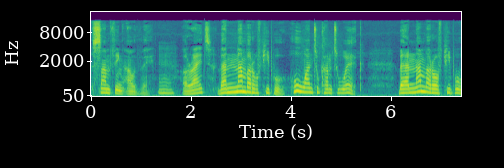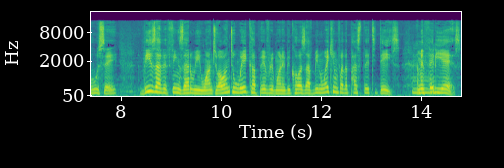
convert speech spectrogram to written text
something out there. All right? There are a number of people who want to come to work. There are a number of people who say, these are the things that we want to. I want to wake up every morning because I've been working for the past 30 days. I mean, 30 mm. years.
